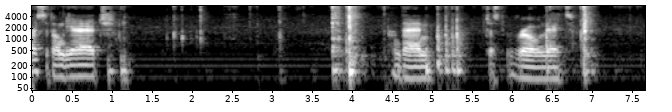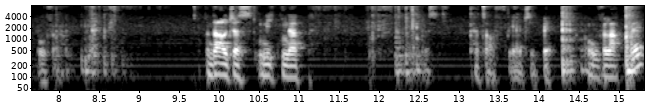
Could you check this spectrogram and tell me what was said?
press it on the edge and then just roll it over. And that'll just neaten up, just cut off the edge a bit overlap there.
